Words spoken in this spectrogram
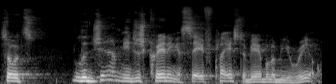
So it's legitimately just creating a safe place to be able to be real.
